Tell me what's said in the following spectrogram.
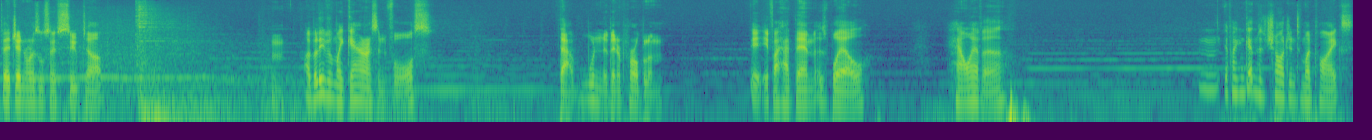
Their general is also souped up. I believe with my garrison force, that wouldn't have been a problem if I had them as well. However, mm, if I can get them to charge into my pikes,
